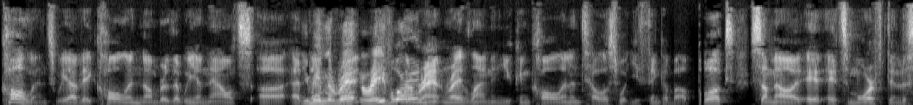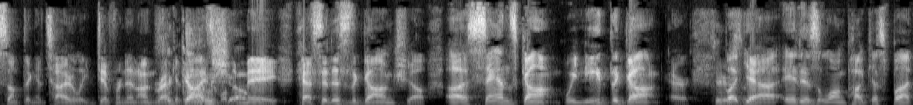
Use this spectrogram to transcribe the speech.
call-ins. We have a call-in number that we announce, uh, at You mean the point rant and rave line? the rant and rave line, and you can call in and tell us what you think about books. Somehow it, it's morphed into something entirely different and unrecognizable to me. Yes, it is the Gong Show. Uh, Sans Gong. We need the Gong, Eric. But yeah, it is a long podcast, but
